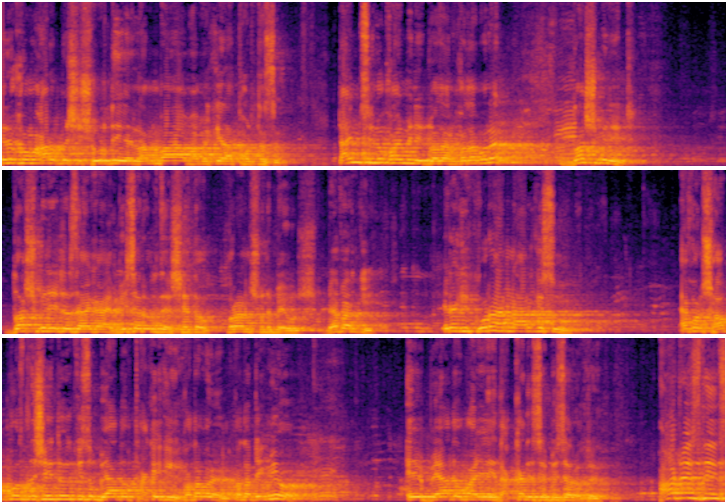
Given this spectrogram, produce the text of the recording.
এরকম আরো বেশি সুর দিয়ে লম্বা ভাবে কেরাত করতেছে টাইম ছিল কয় মিনিট বাজার কথা বলেন দশ মিনিট দশ মিনিটের জায়গায় বিচারক যে, সে তো কোরআন শুনে বেহুশ। ব্যাপার কি? এটা কি কোরআন না আর কিছু? এখন সব মজলিসেই তো কিছু বেয়াদব থাকে কি? কথা বলেন, কথা ঠিক নিও? এই বেয়াদব এই ধাক্কা দিছে বিচারকরে। What is this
